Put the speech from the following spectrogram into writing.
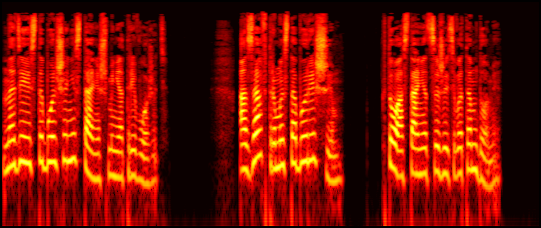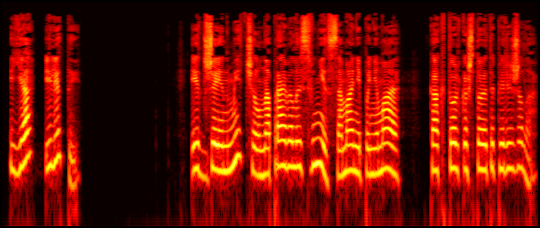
Надеюсь, ты больше не станешь меня тревожить. А завтра мы с тобой решим, кто останется жить в этом доме, я или ты» и Джейн Митчелл направилась вниз, сама не понимая, как только что это пережила.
